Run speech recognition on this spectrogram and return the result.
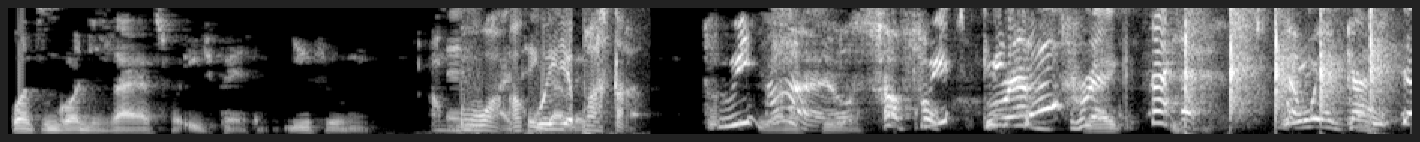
what God desires for each person. Do you feel me? And Boy, I I think go that pastor. Preach, Yeah, serious. eu suffer. Preach, preacher. Reverend. Like Yeah, we a guy. sir.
